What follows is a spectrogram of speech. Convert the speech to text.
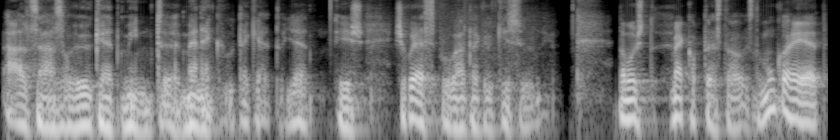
álcázva őket, mint menekülteket, ugye? És, és akkor ezt próbálták ők kiszűrni. Na most megkapta ezt a, ezt a munkahelyet,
